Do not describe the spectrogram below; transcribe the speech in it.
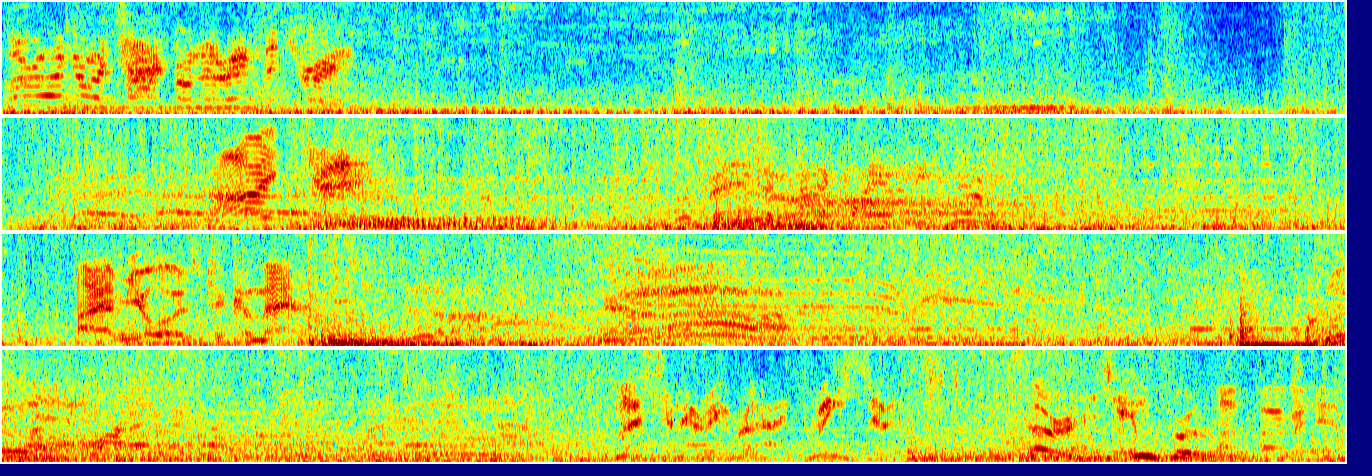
We're under attack from their infantry! Researched. Turret improved. Affirmative.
